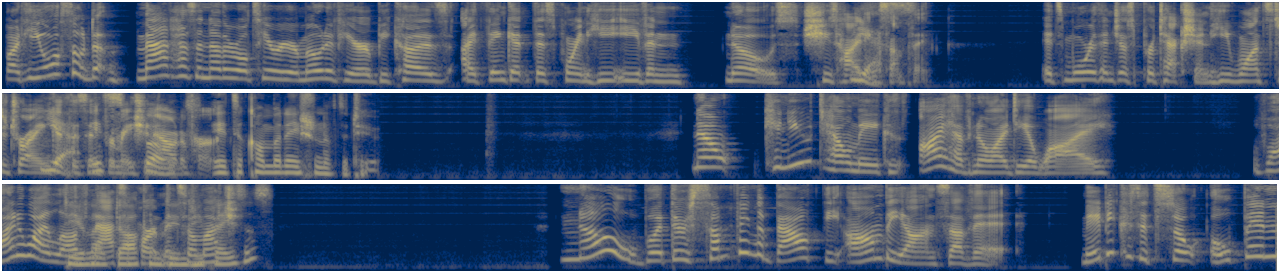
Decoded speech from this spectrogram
But he also do- Matt has another ulterior motive here because I think at this point he even knows she's hiding Yes. something. It's more than just protection. He wants to try and yeah, get this information out of her. It's a combination of the two. now, can you tell me cuz I have no idea why why do I love Do like Matt's dark apartment so much? places? No, but there's something about the ambiance of it. Maybe because it's so open.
